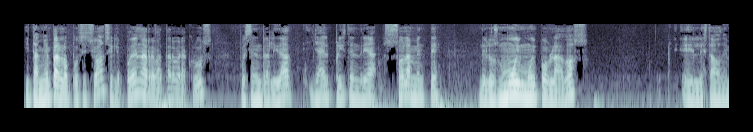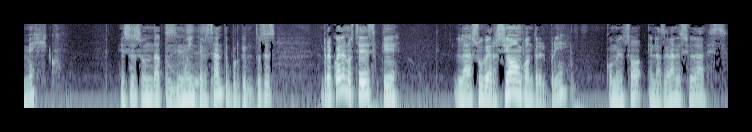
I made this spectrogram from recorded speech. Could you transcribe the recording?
y también para la oposición. Si le pueden arrebatar Veracruz, pues en realidad ya el PRI tendría solamente de los muy, muy poblados, el Estado de México. Eso es un dato muy interesante porque entonces, recuerden ustedes que la subversión contra el PRI comenzó en las grandes ciudades.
